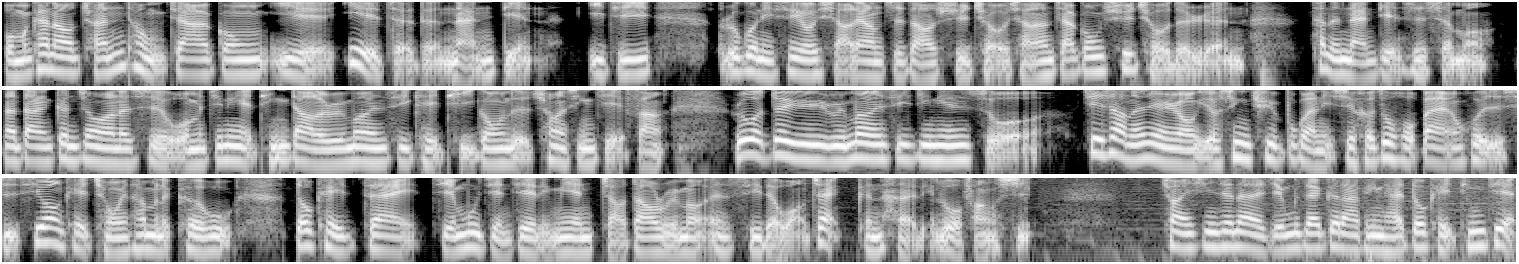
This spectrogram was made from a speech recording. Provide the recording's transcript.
我们看到传统加工业业者的难点。以及，如果你是有小量制造需求、小量加工需求的人，它的难点是什么？那当然，更重要的是，我们今天也听到了 Remote NC 可以提供的创新解方。如果对于 Remote NC 今天所介绍的内容有兴趣，不管你是合作伙伴，或者是希望可以成为他们的客户，都可以在节目简介里面找到 Remote NC 的网站跟他的联络方式。创业新生代的节目在各大平台都可以听见，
